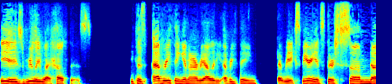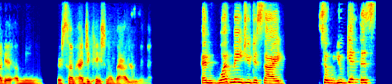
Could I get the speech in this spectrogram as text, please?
is really what health is. Because everything in our reality, everything that we experience, there's some nugget of meaning. There's some educational value in it. And what mm-hmm. made you decide? So you get this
